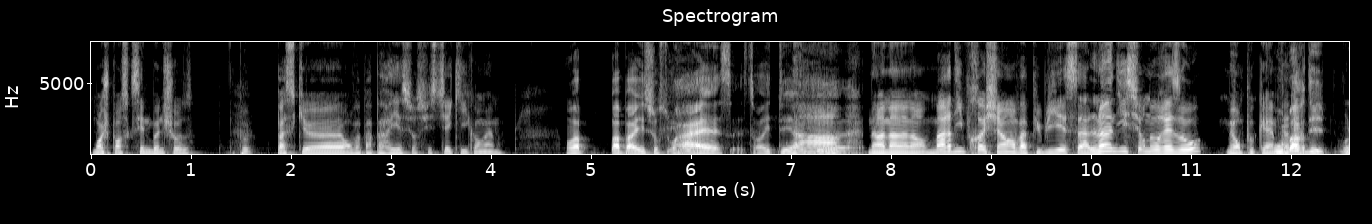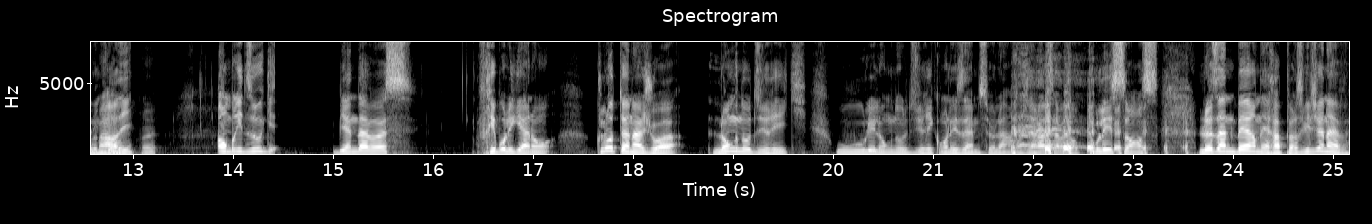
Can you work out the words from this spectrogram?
Moi, je pense que c'est une bonne chose. On peut- Parce que on va pas parier sur Swiss Tchéquie quand même. On va pas parier sur. Ouais, ça, ça aurait été Non. un peu. euh, Non, non, non, non. Mardi prochain, on va publier ça lundi sur nos réseaux. Mais on peut quand même Ou faire mardi. Ou mardi. Ouais. Ambrizug, Bien Davos, Fribourg-Lugano, Cloton-Ajoie, Langnau Zurich, ou les Langnau Zurich, on les aime ceux-là. En général, ça va dans tous les sens. Lausanne-Berne et Rapperswil-Genève.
